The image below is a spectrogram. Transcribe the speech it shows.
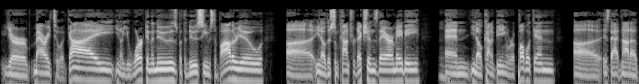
you're married to a guy, you know, you work in the news, but the news seems to bother you. Uh, you know, there's some contradictions there maybe. And, you know, kind of being a Republican, uh, is that not a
